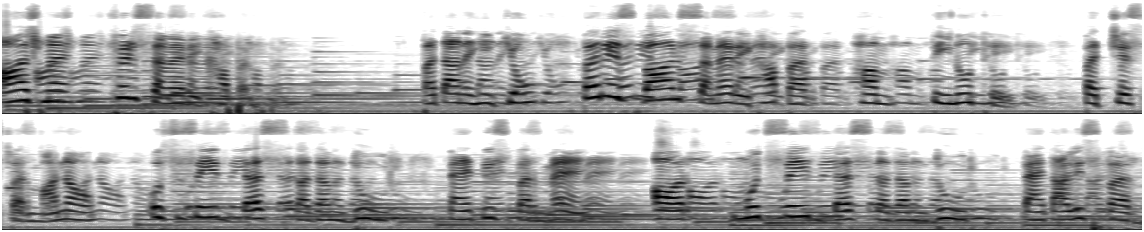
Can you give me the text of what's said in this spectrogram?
आज मैं फिर समय रेखा पर पता नहीं क्यों पर इस बार समय रेखा पर हम तीनों थे। पच्चीस पर मानव उससे दस कदम दूर। पैतीस पर मैं और मुझसे दस कदम दूर। पैतालीस पर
